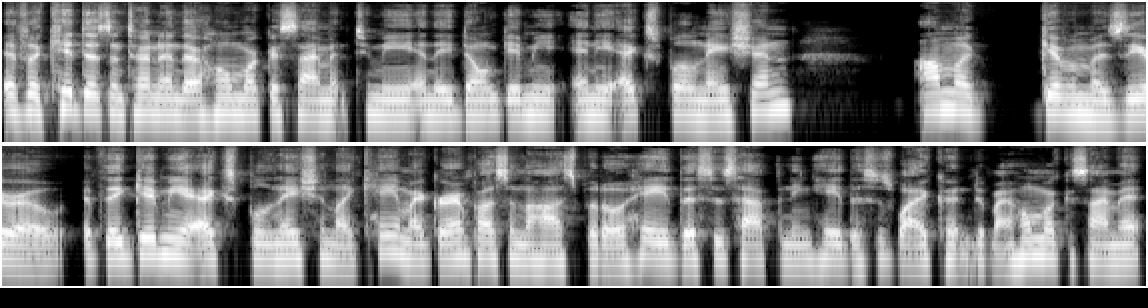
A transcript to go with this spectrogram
if a kid doesn't turn in their homework assignment to me and they don't give me any explanation, I'm gonna give them a zero. If they give me an explanation like, hey, my grandpa's in the hospital, hey, this is happening, hey, this is why I couldn't do my homework assignment.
